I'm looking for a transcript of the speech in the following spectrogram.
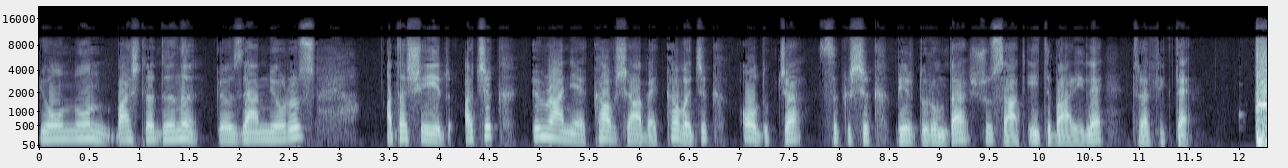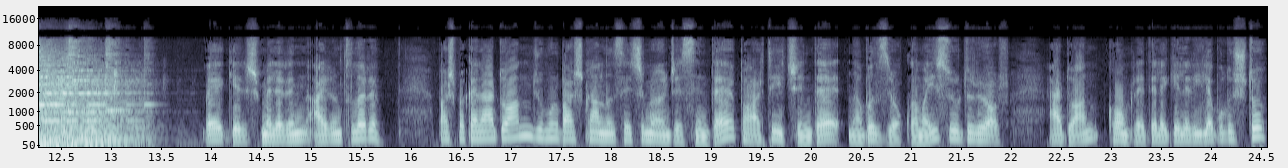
yoğunluğun başladığını gözlemliyoruz. Ataşehir açık, Ümraniye Kavşağı ve Kavacık oldukça sıkışık bir durumda şu saat itibariyle trafikte ve gelişmelerin ayrıntıları. Başbakan Erdoğan Cumhurbaşkanlığı seçimi öncesinde parti içinde nabız yoklamayı sürdürüyor. Erdoğan kongre delegeleriyle buluştu.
